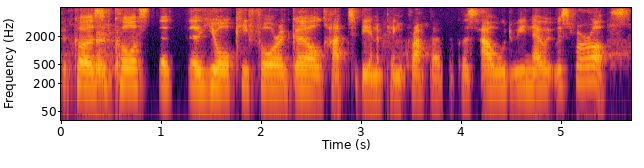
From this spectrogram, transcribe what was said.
Because of course the, the Yorkie for a girl had to be in a pink wrapper because how would we know it was for us?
